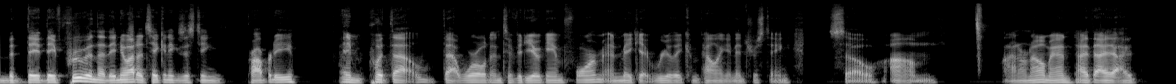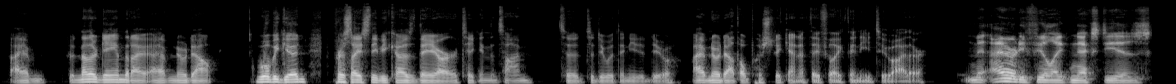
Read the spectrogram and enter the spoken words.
but they they've proven that they know how to take an existing property and put that that world into video game form and make it really compelling and interesting. So um, I don't know, man. I I I have another game that I, I have no doubt will be good precisely because they are taking the time to to do what they need to do. I have no doubt they'll push it again if they feel like they need to either. Man, I already feel like next year's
